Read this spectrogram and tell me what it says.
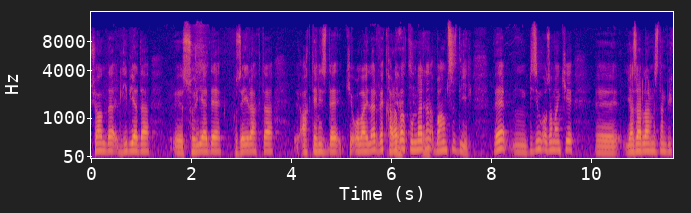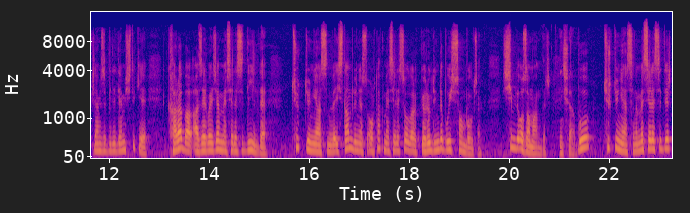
Şu anda Libya'da, e, Suriye'de, Kuzey Irak'ta, Akdeniz'deki olaylar ve Karabağ Evet, bunlardan bağımsız değil. Ve m, bizim o zamanki e, yazarlarımızdan büyüklerimizin biri demişti ki Karabağ Azerbaycan meselesi değil de Türk dünyasının ve İslam dünyasının ortak meselesi olarak görüldüğünde bu iş son bulacak. Şimdi o zamandır. İnşallah. Bu Türk dünyasının meselesidir.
